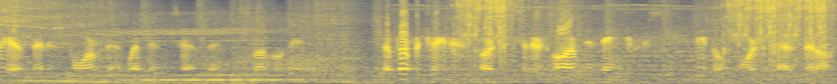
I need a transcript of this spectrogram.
We have been informed that weapons have been smuggled in. The perpetrators are considered armed and dangerous. Lethal force has been up.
